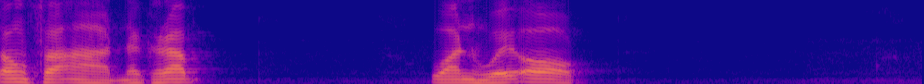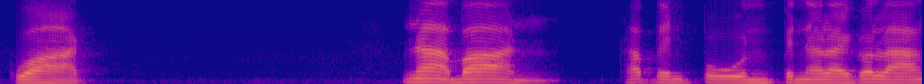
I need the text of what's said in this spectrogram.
ต้องสะอาดนะครับ วันหวยออก กวาด หน้าบ้าน ถ้าเป็นปูนเป็นอะไรก็ล้าง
